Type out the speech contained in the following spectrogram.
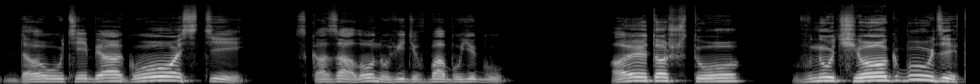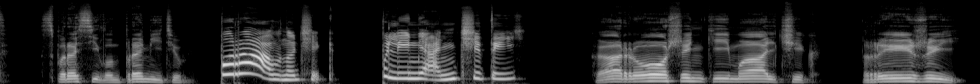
«Да у тебя гости!» — сказал он, увидев бабу-ягу. «А это что? Внучок будет?» — спросил он про Митю. «Правнучек, племянчатый». «Хорошенький мальчик, рыжий».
